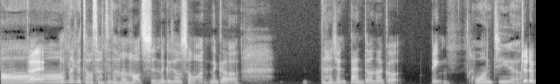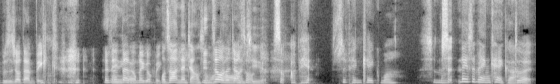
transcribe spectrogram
哦，对哦，那个早餐真的很好吃，那个叫什么？那个很像蛋的那个饼，我忘记了。绝对不是叫蛋饼，很像蛋的那个饼我。知道你在讲什么，你知道我在讲什么？什么啊？pan 是 pancake 吗？是吗？是类似 pancake 啊。，对。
